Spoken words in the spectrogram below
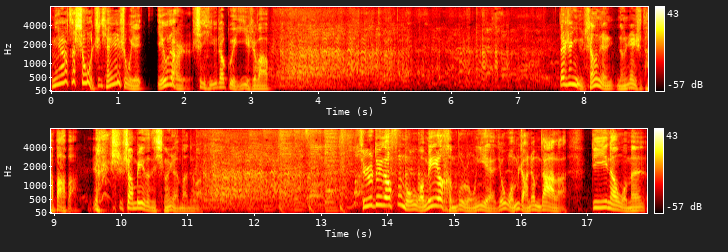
你要在生我之前认识我，也也有点事情，有点诡异，是吧？但是女生人能认识他爸爸，是上辈子的情人嘛，对吧？其实对待父母，我们也很不容易。就我们长这么大了，第一呢，我们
